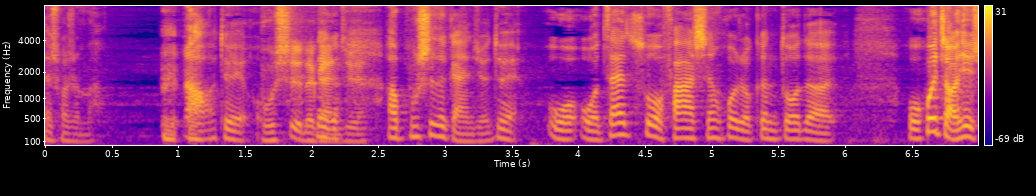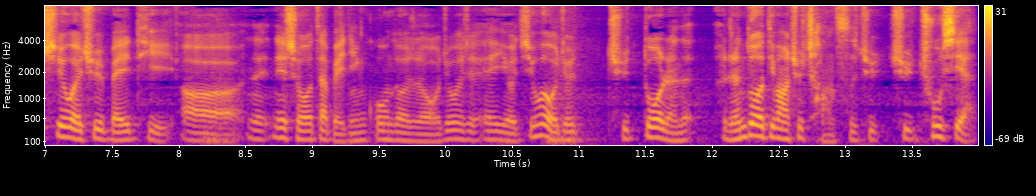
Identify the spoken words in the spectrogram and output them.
在说什么？啊，对不是的那个感觉。啊，不是的感觉。对我我在做发声或者更多的，我会找一些机会去媒体。呃，那那时候在北京工作的时候，我就会觉得，哎，有机会我就去多人的人多的地方去场次去去出现，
